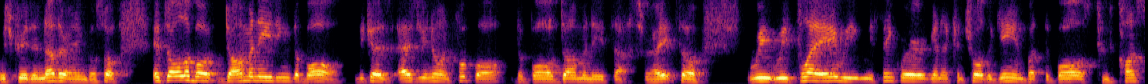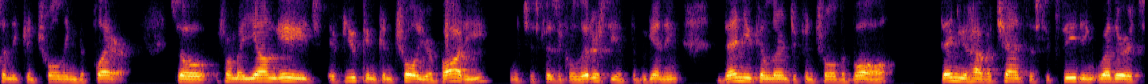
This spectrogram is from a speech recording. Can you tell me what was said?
which create another angle. So it's all about dominating the ball because, as you know, in football, the ball dominates us, right? So we we play, we we think we're going to control the game, but the ball is con- constantly controlling the player. So from a young age, if you can control your body, which is physical literacy at the beginning, then you can learn to control the ball. Then you have a chance of succeeding, whether it's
